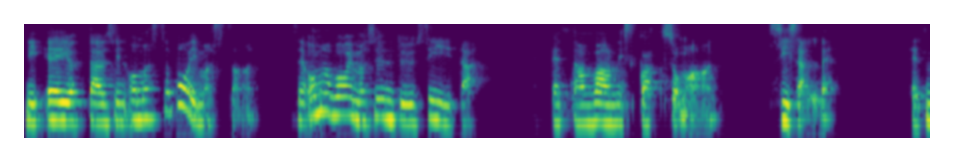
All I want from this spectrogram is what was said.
niin ei ole täysin omassa voimassaan. Se oma voima syntyy siitä, että on valmis katsomaan sisälle, että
